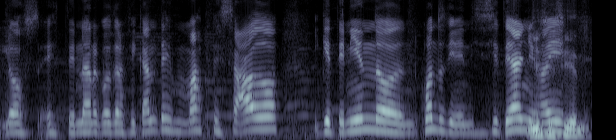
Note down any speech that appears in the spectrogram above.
los este, narcotraficantes más pesados y que teniendo, ¿cuánto tienen? 17 años ahí. 17.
